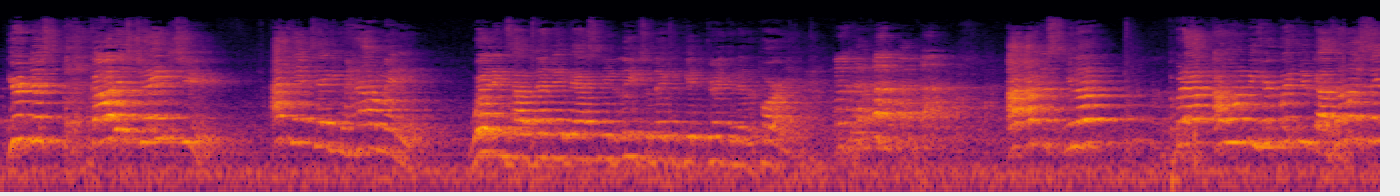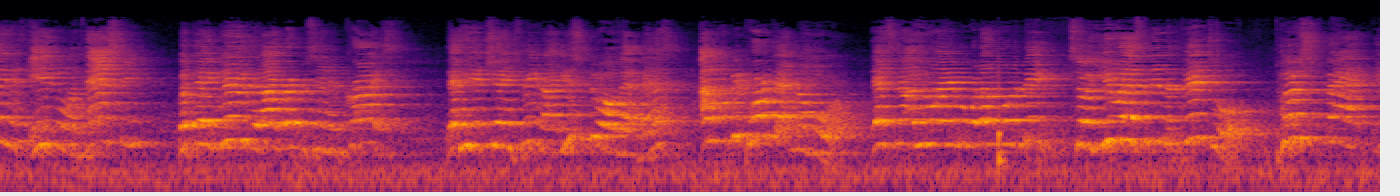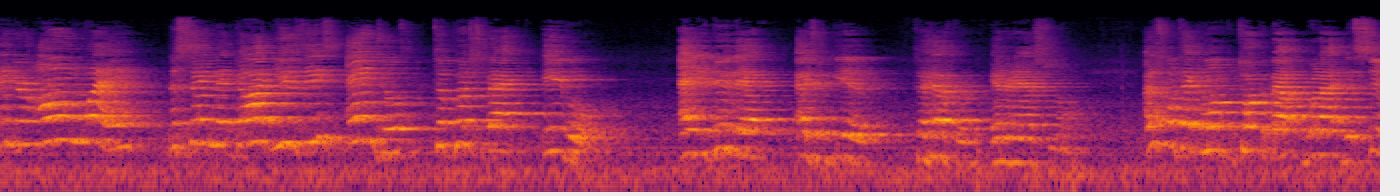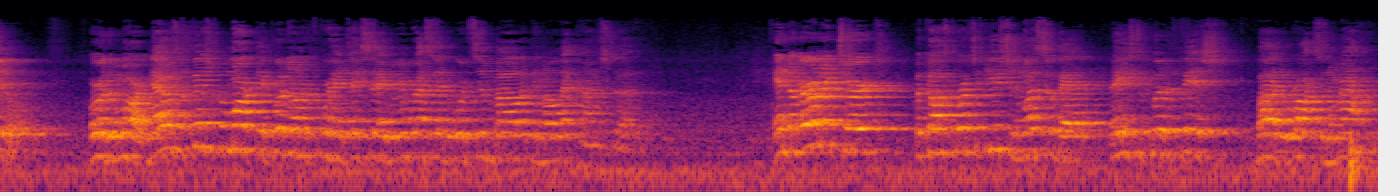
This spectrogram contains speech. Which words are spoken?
You're just, God has changed you. I can't tell you how many weddings I've done, they've asked me to leave so they could get drinking at the party. I, just, you know, but I, I want to be here with you guys. I'm not saying it's evil and nasty, but they knew that I represented Christ, that He had changed me, and I used to do all that mess. I don't want to be part of that no more. That's not who I am or what I want to be. So you as an individual, push back in your own way the same that God used these angels to push back evil. And you do that as you give to Heifer International. I just want to take a moment to talk about what I the seal or the mark. That was a physical mark they put on their forehead. They say, remember I said the word symbolic and all that kind of stuff. In the early church, because persecution was so bad, they used to put a fish by the rocks in the mountain.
